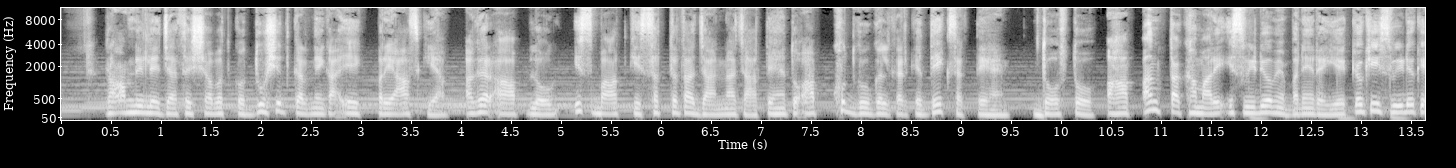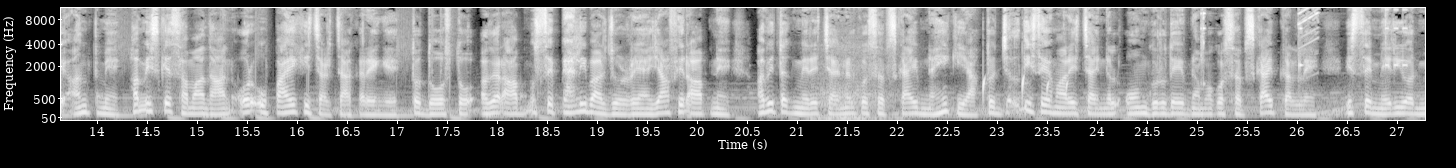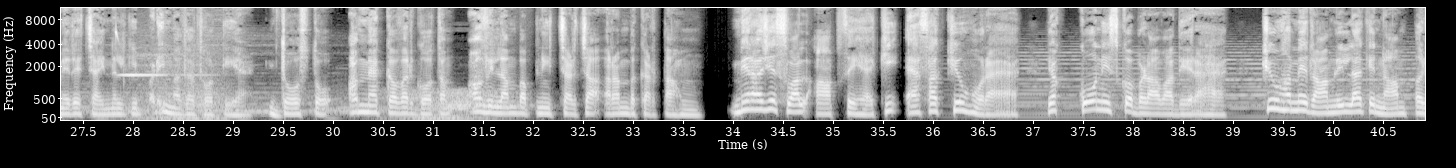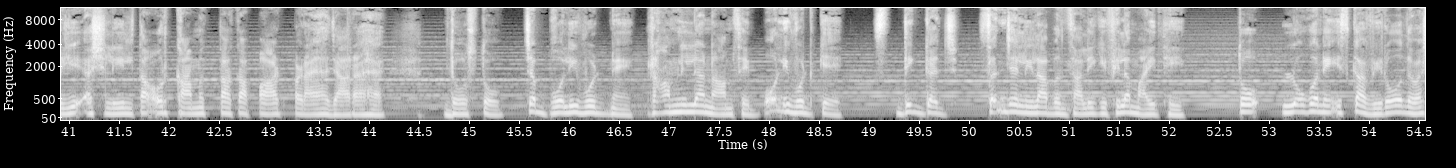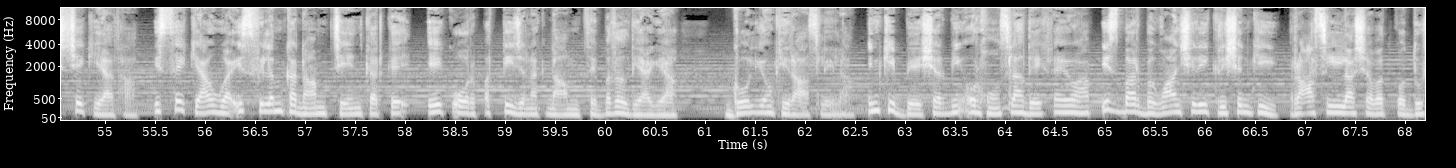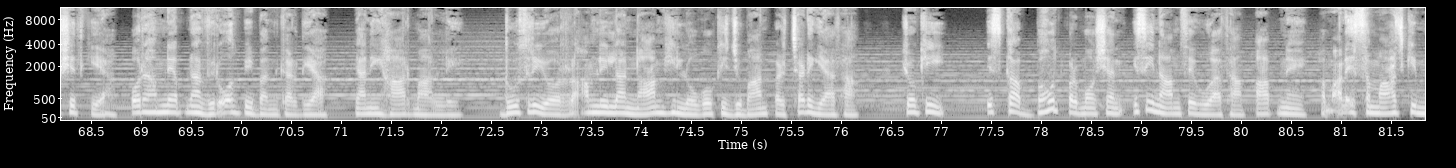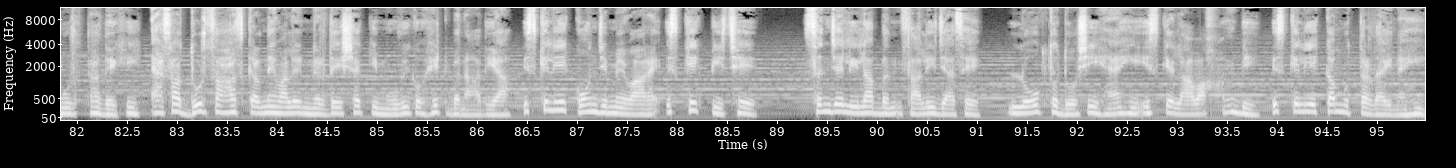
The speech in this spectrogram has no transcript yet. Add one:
रामलीले जैसे शब्द को दूषित करने का एक प्रयास किया। अगर आप लोग इस बात की सत्यता जानना चाहते हैं तो आप खुद गूगल करके देख सकते हैं। दोस्तों, आप अंत तक हमारे इस वीडियो में बने रहिए, क्योंकि इस वीडियो के अंत में हम इसके समाधान और उपाय की चर्चा करेंगे। तो दोस्तों, अगर आप मुझसे पहली बार जुड़ रहे हैं या फिर आपने अभी तक मेरे चैनल को सब्सक्राइब नहीं किया तो जल्दी से हमारे चैनल ओम गुरुदेव नमो को सब्सक्राइब कर लें। इससे मेरी और मेरे चैनल की बड़ी मदद होती है। दोस्तों, अब मैं कवर गौतम अविलंब अपनी चर्चा आरंभ करता हूँ। मेरा ये सवाल आपसे है कि ऐसा क्यों हो रहा है या कौन इसको बढ़ावा दे रहा है? क्यों हमें रामलीला के नाम पर ये अश्लीलता और कामकता का पाठ पढ़ाया जा रहा है? दोस्तों, जब बॉलीवुड ने रामलीला नाम से बॉलीवुड के दिग्गज संजय लीला बंसाली की फ़िल्म आई थी तो लोगों ने इसका विरोध अवश्य किया था। इससे क्या हुआ? इस फ़िल्म का नाम चेंज करके एक और पत्तीजनक नाम से बदल दिया गया। गोलियों की रास लीला। इनकी बेशर्मी और हौसला देख रहे हो आप। इस बार भगवान श्री कृष्ण की रास लीला शब्द को दूषित किया और हमने अपना विरोध भी बंद कर दिया, यानी हार मान ली। दूसरी ओर रामलीला नाम ही लोगों की ज़ुबान पर चढ़ गया था, क्योंकि इसका बहुत प्रमोशन इसी नाम से हुआ था। आपने हमारे समाज की मूर्खता देखी, ऐसा दुर्साहस करने वाले निर्देशक की मूवी को हिट बना दिया। इसके लिए कौन जिम्मेवार है? इसके पीछे संजय लीला बंसाली जैसे लोग तो दोषी हैं ही, इसके अलावा हम भी इसके लिए कम उत्तरदायी नहीं।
